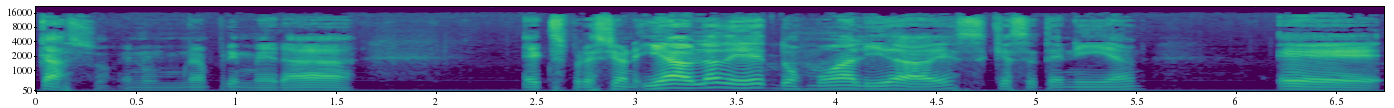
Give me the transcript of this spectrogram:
caso, en una primera expresión. Y habla de dos modalidades que se tenían eh,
